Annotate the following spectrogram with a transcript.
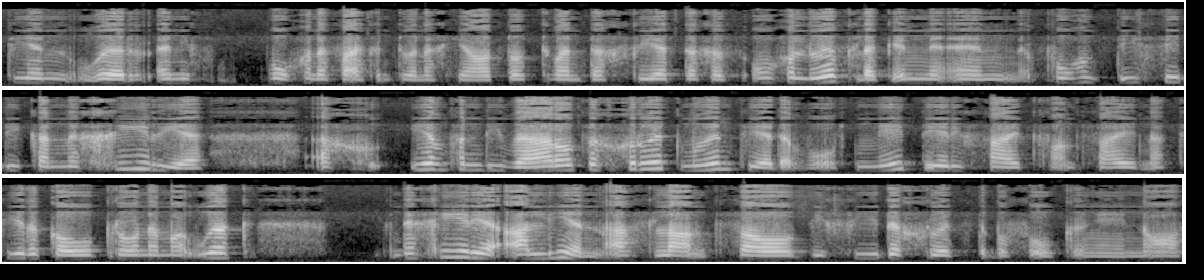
teenoor in die volgende 25 jaar tot 2040 is ongelooflik en en volgens die studie kan Nigerië 'n een van die wêreld se groot moondhede word net deur die feit van sy natuurlike hulpbronne maar ook Nigerië alleen as land sal die vierde grootste bevolking hê na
